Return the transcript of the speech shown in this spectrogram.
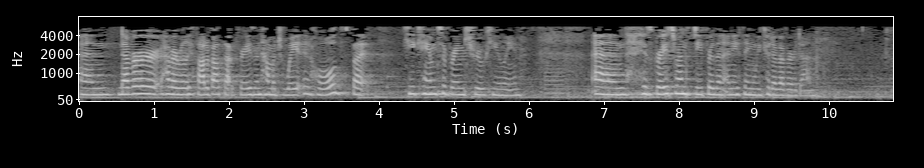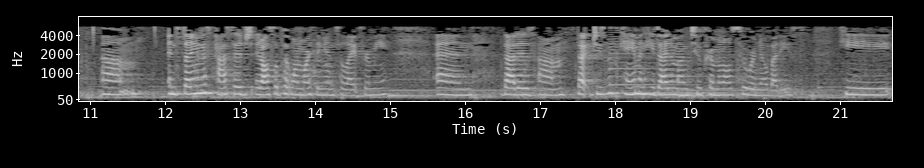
And never have I really thought about that phrase and how much weight it holds, but he came to bring true healing. And His grace runs deeper than anything we could have ever done. Um, in studying this passage, it also put one more thing into light for me, and that is um, that Jesus came and He died among two criminals who were nobodies. He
